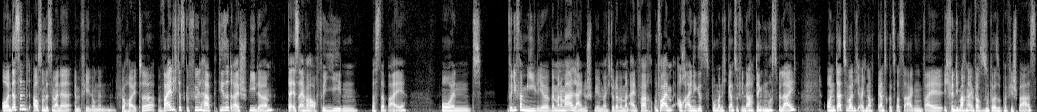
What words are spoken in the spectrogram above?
Und das sind auch so ein bisschen meine Empfehlungen für heute, weil ich das Gefühl habe, diese drei Spiele, da ist einfach auch für jeden was dabei. Und für die Familie, wenn man mal alleine spielen möchte oder wenn man einfach, und vor allem auch einiges, wo man nicht ganz so viel nachdenken muss vielleicht. Und dazu wollte ich euch noch ganz kurz was sagen, weil ich finde, die machen einfach super, super viel Spaß.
